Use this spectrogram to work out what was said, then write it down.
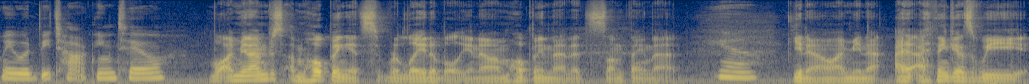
we would be talking to. Well, I mean, I'm just I'm hoping it's relatable. You know, I'm hoping that it's something that Yeah. you know. I mean, I I think as we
